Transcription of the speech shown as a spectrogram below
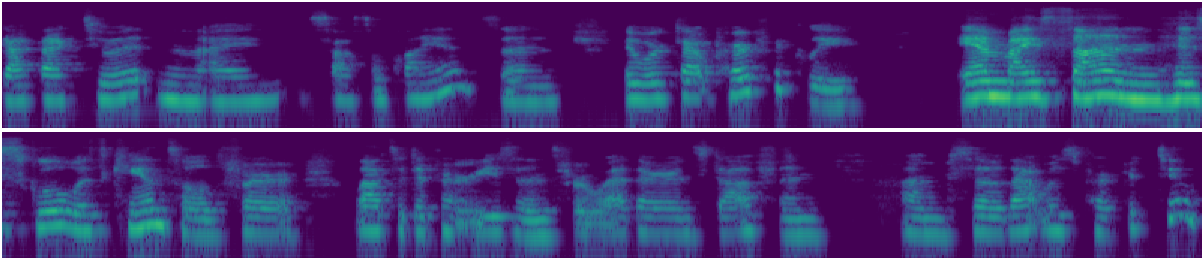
got back to it and I saw some clients and it worked out perfectly. And my son, his school was canceled for lots of different reasons, for weather and stuff, and um, so that was perfect too.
